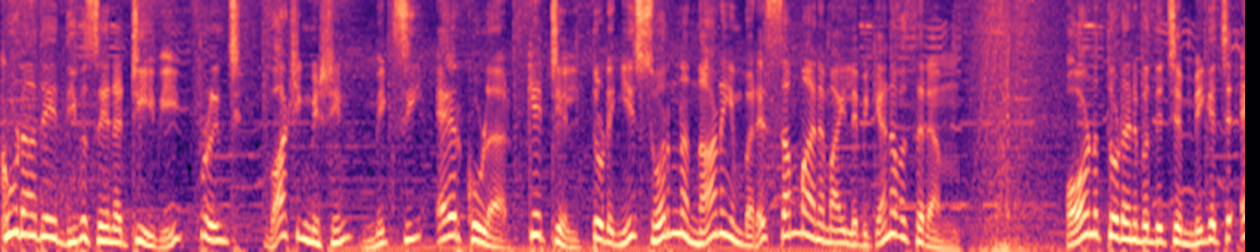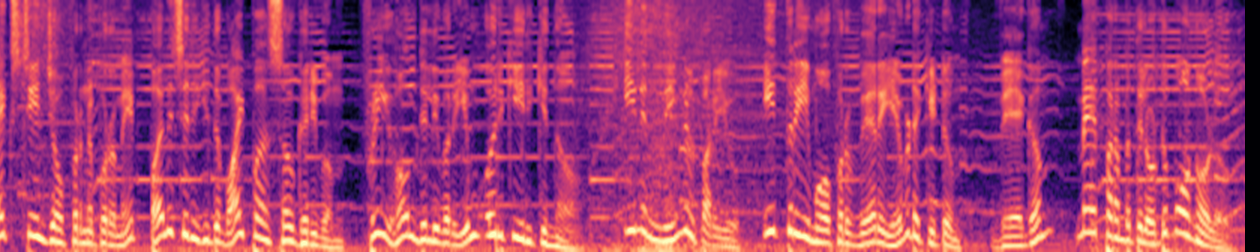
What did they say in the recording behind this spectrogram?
കൂടാതെ ദിവസേന T V fridge washing machine mixie air cooler kettle തുടങ്ങി സ്വർണ നാണയം വരെ സമ്മാനമായി ലഭിക്കാൻ അവസരം. ഓണത്തോടനുബന്ധിച്ച് മികച്ച എക്സ്ചേഞ്ച് ഓഫറിന് പുറമെ പലിശരഹിത വായ്പാ സൗകര്യവും ഫ്രീ ഹോം ഡെലിവറിയും ഒരുക്കിയിരിക്കുന്നു. ഇനി നിങ്ങൾ പറയൂ ഇത്രയും ഓഫർ വേറെ എവിടെ കിട്ടും? വേഗം മേപ്പറമ്പത്തിലോട്ട് പോന്നോളൂ.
